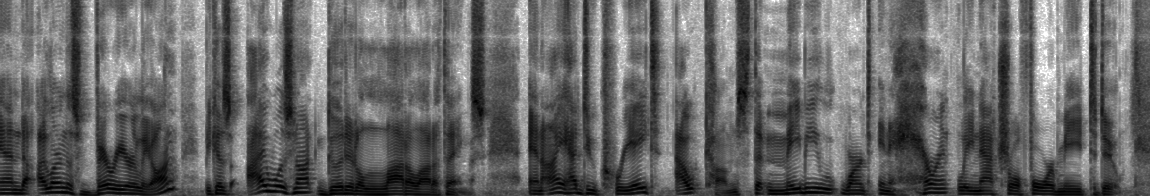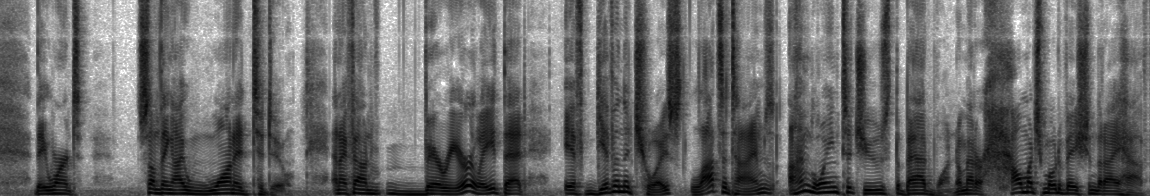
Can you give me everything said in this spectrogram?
And I learned this very early on because I was not good at a lot, a lot of things. And I had to create outcomes that maybe weren't inherently natural for me to do. They weren't something I wanted to do. And I found very early that if given the choice, lots of times I'm going to choose the bad one, no matter how much motivation that I have.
